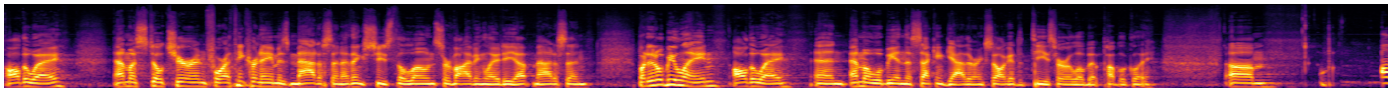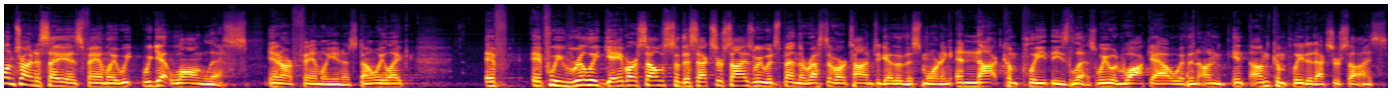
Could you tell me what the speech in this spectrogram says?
all the way. Emma's still cheering for, I think her name is Madison. I think she's the lone surviving lady. Yep, Madison. But it'll be Laine all the way, and Emma will be in the second gathering, so I'll get to tease her a little bit publicly. Um, all I'm trying to say is, family, we, we get long lists in our family units, don't we? Like, if if we really gave ourselves to this exercise, we would spend the rest of our time together this morning and not complete these lists. We would walk out with an un, uncompleted exercise.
